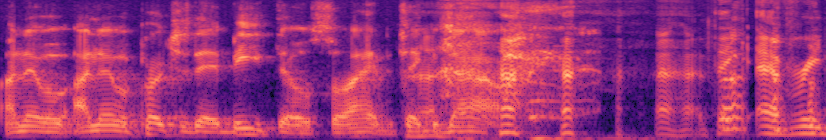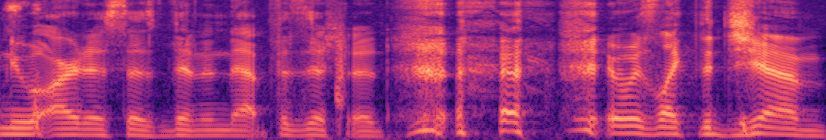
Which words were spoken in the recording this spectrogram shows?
I never I never purchased that beat though, so I had to take it down. I think every new artist has been in that position. it was like the gem,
